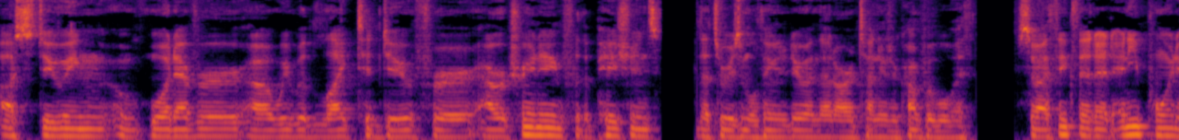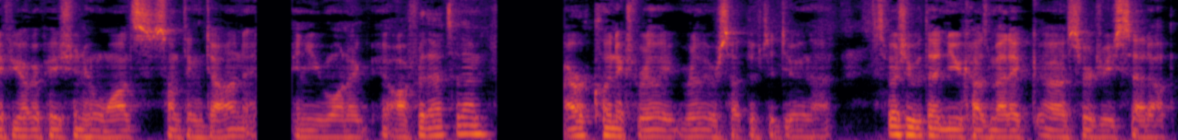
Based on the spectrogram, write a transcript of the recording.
us doing whatever uh, we would like to do for our training, for the patients. That's a reasonable thing to do and that our attendings are comfortable with. So I think that at any point, if you have a patient who wants something done and you want to offer that to them, our clinic's really, really receptive to doing that, especially with that new cosmetic uh, surgery setup.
